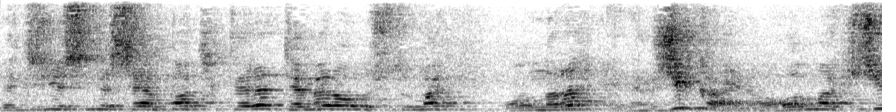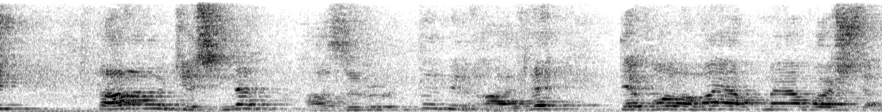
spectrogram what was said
Neticesinde sempatiklere temel oluşturmak, onlara enerji kaynağı olmak için daha öncesinden hazırlıklı bir halde depolama yapmaya başlar.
